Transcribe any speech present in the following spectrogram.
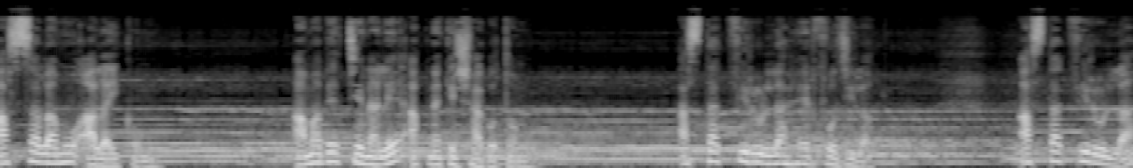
আসসালামু আলাইকুম। আমাদের চ্যানেলে আপনাকে স্বাগতম। আস্তাক ফিরুল্লাহের ফজিলত। আস্তাক ফিরুল্লাহ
